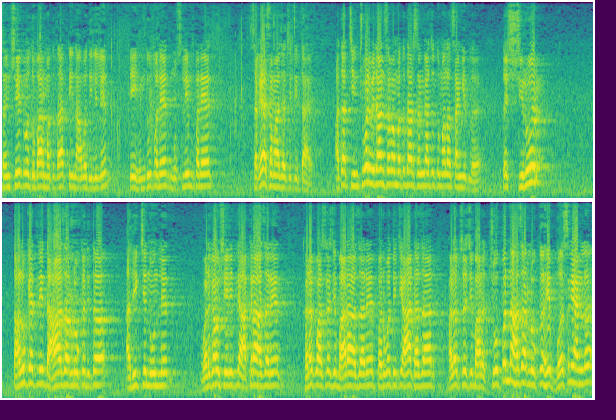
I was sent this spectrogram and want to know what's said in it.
संशयित व दुबार मतदार ती नावं दिलेली आहेत. ती हिंदू पण आहेत मुस्लिम पण आहेत सगळ्या समाजाची तिथं आहेत. आता चिंचवड विधानसभा मतदारसंघाचं तुम्हाला सांगितलं तर शिरूर तालुक्यातले दहा हजार लोक तिथं अधिकचे नोंदलेत. वडगाव शहरीतले अकरा हजार आहेत. खडकवासराचे बारा हजार आहेत. पर्वतीचे आठ हजार. हडपसरचे बारा चोपन्न हजार लोक हे बसने आणलं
